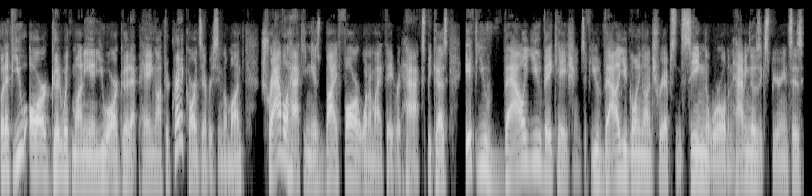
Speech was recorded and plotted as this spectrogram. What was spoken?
But if you are good with money and you are good at paying off your credit cards every single month, travel hacking is by far one of my favorite hacks because if you value vacations, if you value going on trips and seeing the world and having those experiences,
